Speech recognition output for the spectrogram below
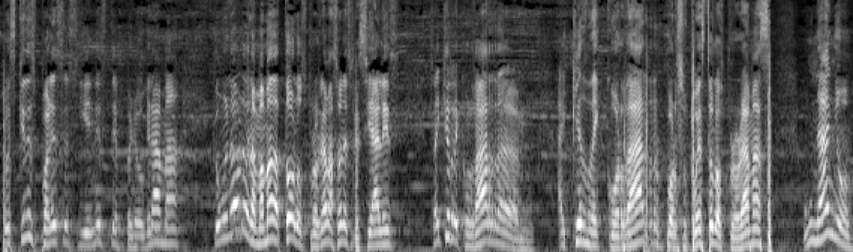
pues ¿qué les parece si en este programa, como en la hora de la mamada todos los programas son especiales, pues hay que recordar um, hay que recordar, por supuesto, los programas. Un año.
